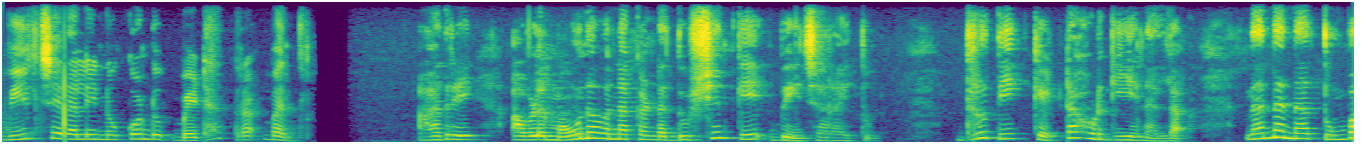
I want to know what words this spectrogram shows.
ವೀಲ್ಚೇರಲ್ಲಿ ನುಕ್ಕೊಂಡು ಬೆಡ್ ಹತ್ರ ಬಂದ್ಲು. ಆದರೆ ಅವಳ ಮೌನವನ್ನು ಕಂಡ ದುಷ್ಯಂತ್ಗೆ ಬೇಜಾರಾಯಿತು. ಧೃತಿ ಕೆಟ್ಟ ಹುಡುಗಿಯೇನಲ್ಲ, ನನ್ನನ್ನು ತುಂಬ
